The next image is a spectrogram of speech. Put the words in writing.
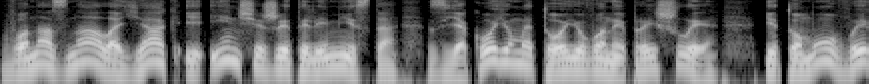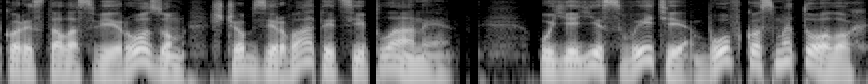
вона знала, як і інші жителі міста, з якою метою вони прийшли, і тому використала свій розум, щоб зірвати ці плани. У її свиті був косметолог,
